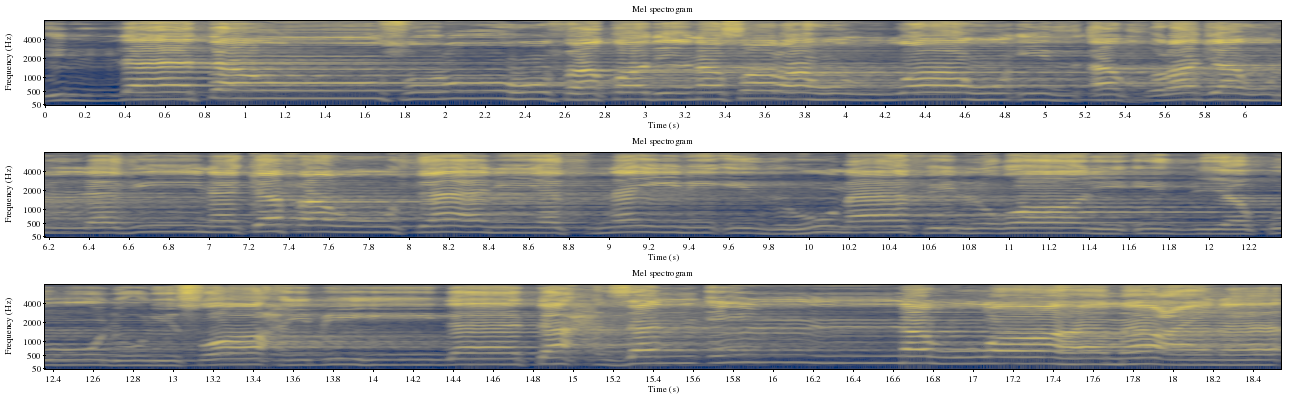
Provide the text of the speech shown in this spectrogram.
إلا تنصروه فقد نصره الله إذ أخرجه الذين كفروا ثاني اثنين إذ هما في الغار إذ يقول لصاحبه لا تحزن إن الله معنا.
